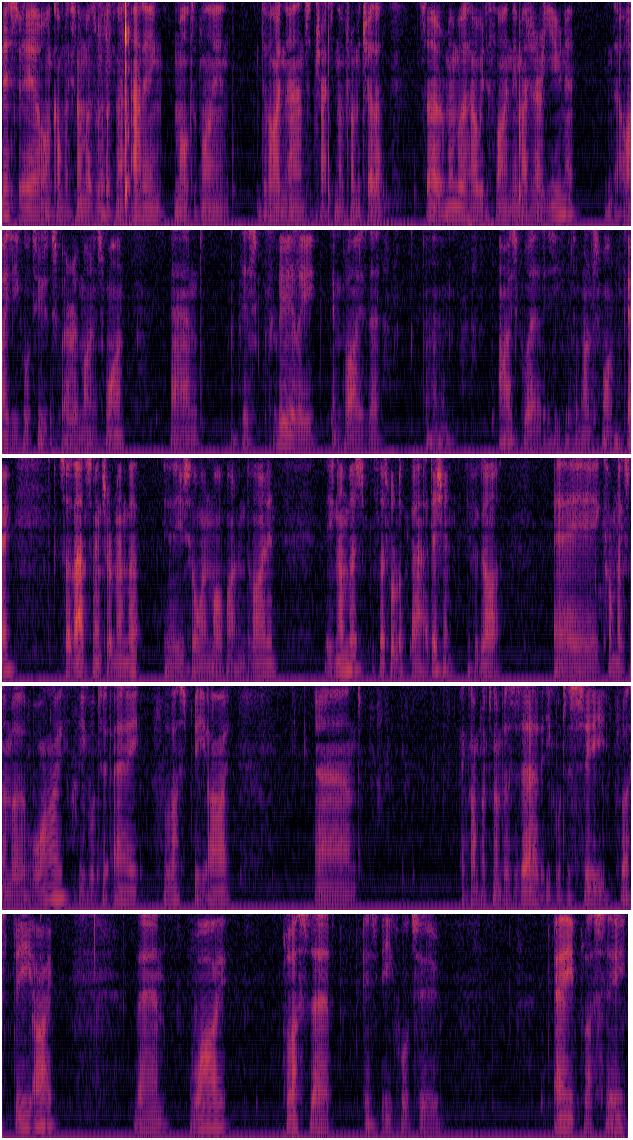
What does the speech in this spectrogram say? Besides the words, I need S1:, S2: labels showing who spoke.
S1: in this video on complex numbers we're looking at adding, multiplying, dividing and subtracting them from each other. So remember how we define the imaginary unit, that i is equal to the square root of minus 1 and this clearly implies that um, i squared is equal to minus 1, okay? So that's something to remember, you saw when multiplying and dividing these numbers. First we'll look at addition. If we got a complex number y equal to a plus bi and a complex number z equal to c plus di then y plus z is equal to a plus c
